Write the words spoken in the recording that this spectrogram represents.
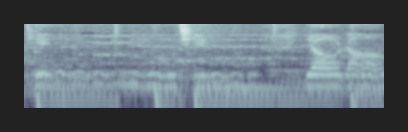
天无情？要让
